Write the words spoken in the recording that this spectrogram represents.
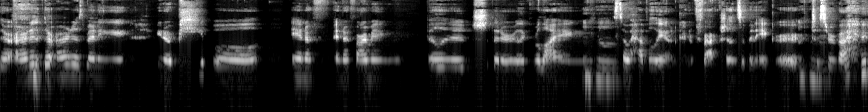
there aren't there aren't as many you know people in a in a farming village that are like relying Mhm. so heavily on kind of fractions of an acre to Mhm. survive.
